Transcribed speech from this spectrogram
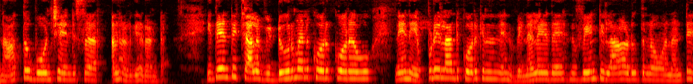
నాతో భోంచేయండి సార్ అని అడిగాడంట. ఇదేంటి చాలా విడ్డూరమైన కోరిక కోరావు? నేను ఎప్పుడు ఇలాంటి కోరికని నేను వినలేదే. నువ్వేంటి ఇలా అడుగుతున్నావు అని అంటే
